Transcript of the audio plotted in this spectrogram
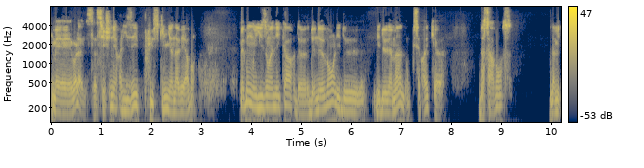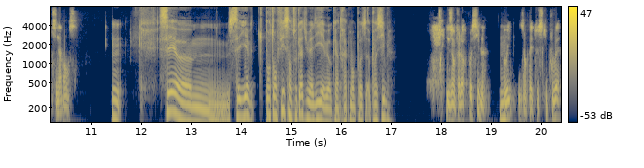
Mais voilà, ça s'est généralisé plus qu'il n'y en avait avant. Mais bon, ils ont un écart de, de 9 ans, les deux, les deux gamins, donc c'est vrai que ben, ça avance. La médecine avance. Mm. C'est, euh, c'est, pour ton fils, en tout cas, tu m'as dit, il n'y avait aucun traitement possible? Ils ont fait leur possible. Hmm. Oui, ils ont fait tout ce qu'ils pouvaient.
